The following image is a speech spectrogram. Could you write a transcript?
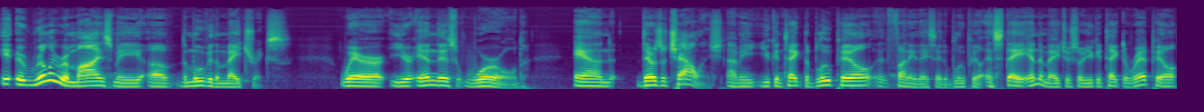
it, it really reminds me of the movie The Matrix where you're in this world and there's a challenge. I mean, you can take the blue pill. Funny they say the blue pill and stay in the matrix, or you could take the red pill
